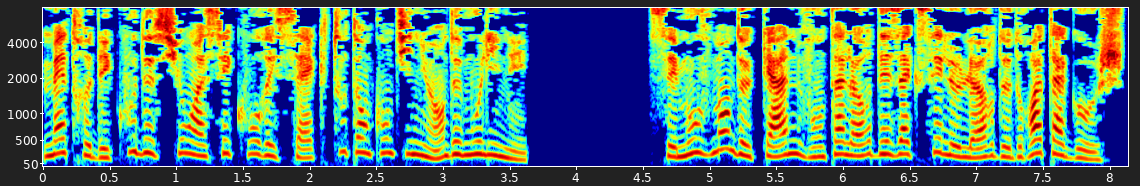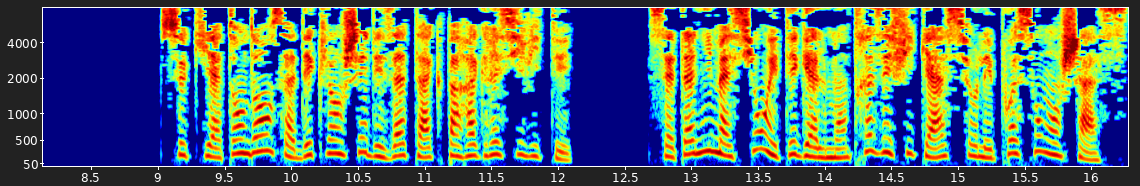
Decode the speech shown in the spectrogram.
mettre des coups de sion assez courts et secs tout en continuant de mouliner. Ces mouvements de canne vont alors désaxer le leurre de droite à gauche. Ce qui a tendance à déclencher des attaques par agressivité. Cette animation est également très efficace sur les poissons en chasse.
